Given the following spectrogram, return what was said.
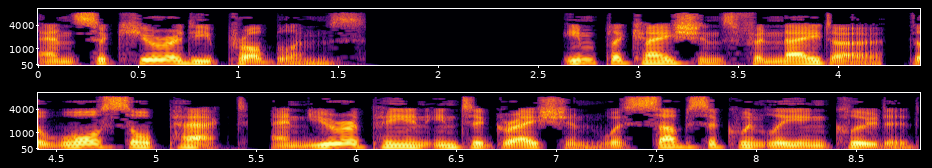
and security problems. Implications for NATO, the Warsaw Pact, and European integration were subsequently included.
